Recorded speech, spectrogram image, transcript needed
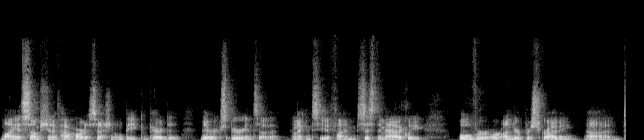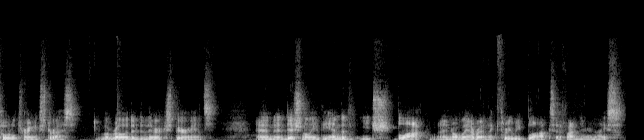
my assumption of how hard a session will be compared to their experience of it. And I can see if I'm systematically over or under prescribing uh, total training stress relative to their experience. And additionally, at the end of each block, I normally I write like three week blocks. I find they're a nice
